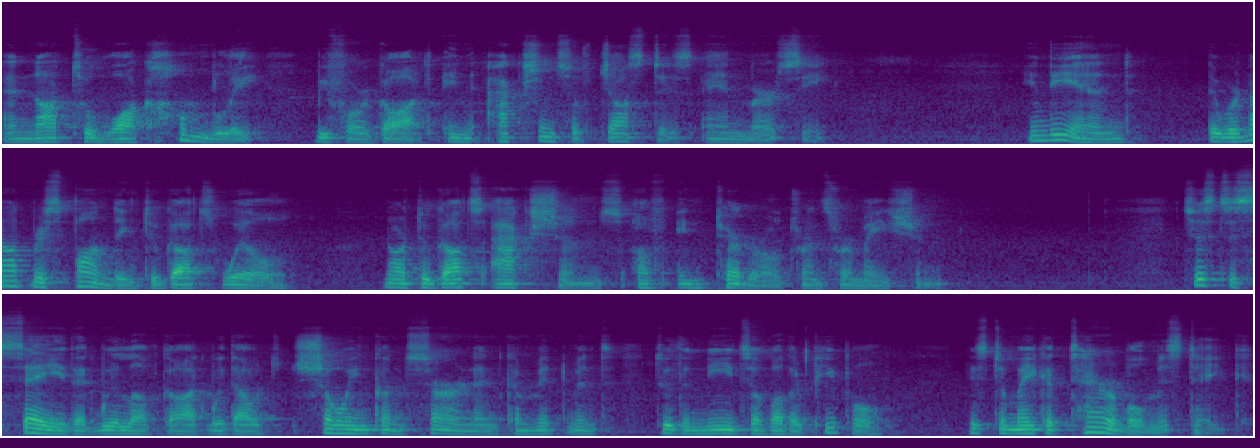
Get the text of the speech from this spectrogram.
and not to walk humbly before God in actions of justice and mercy. In the end, they were not responding to God's will nor to God's actions of integral transformation. Just to say that we love God without showing concern and commitment to the needs of other people is to make a terrible mistake.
